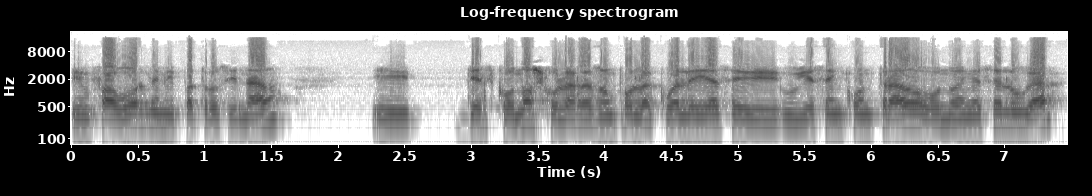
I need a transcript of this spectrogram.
en favor de mi patrocinado eh, desconozco la razón por la cual ella se hubiese encontrado o no en ese lugar.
